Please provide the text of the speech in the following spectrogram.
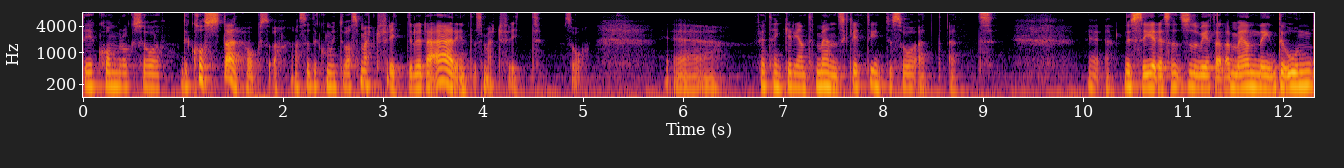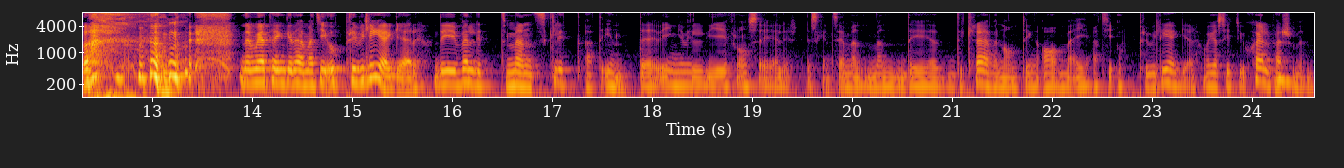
det kommer också, det kostar också. Alltså det kommer inte vara smärtfritt, eller det är inte smärtfritt. Så. Eh, för jag tänker rent mänskligt, det är inte så att, att eh, nu ser det så, så vet alla, män är inte onda. Nej men jag tänker det här med att ge upp privilegier. Det är väldigt mänskligt att inte, ingen vill ge ifrån sig, eller det ska jag inte säga, men, men det, det kräver någonting av mig att ge upp privilegier. Och jag sitter ju själv här som en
